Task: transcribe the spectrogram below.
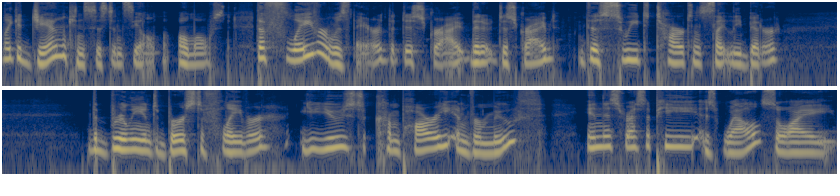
like a jam consistency almost. The flavor was there that described that it described the sweet, tart, and slightly bitter. The brilliant burst of flavor. You used Campari and vermouth in this recipe as well. So I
